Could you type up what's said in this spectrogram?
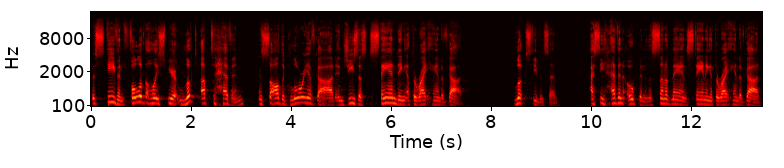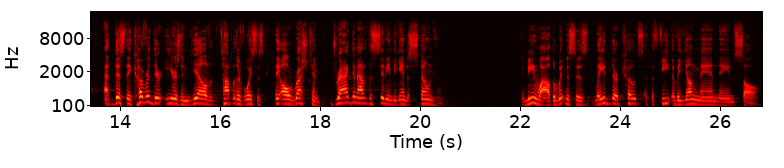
But Stephen, full of the Holy Spirit, looked up to heaven and saw the glory of God and Jesus standing at the right hand of God. Look, Stephen said, I see heaven open and the Son of Man standing at the right hand of God. At this, they covered their ears and yelled at the top of their voices. They all rushed him, dragged him out of the city, and began to stone him. And meanwhile, the witnesses laid their coats at the feet of a young man named Saul.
